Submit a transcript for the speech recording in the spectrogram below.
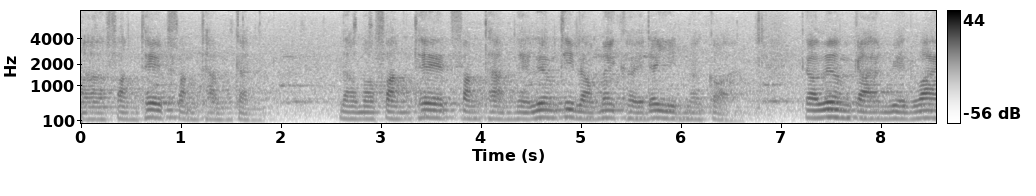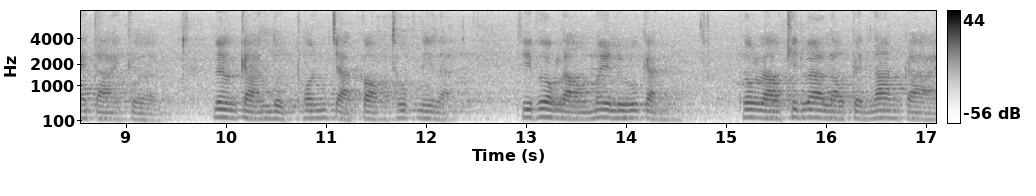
มาฟังเทศฟังธรรมกัน เรามาฟังเทศฟังธรรมในเรื่องที่เราไม่เคยได้ยินมาก่อน ก็เรื่องการเวียนว่ายตายเกิด เรื่องการหลุดพ้นจากกองทุกข์นี่แหละ ที่พวกเราไม่รู้กัน พวกเราคิดว่าเราเป็นร่างกาย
